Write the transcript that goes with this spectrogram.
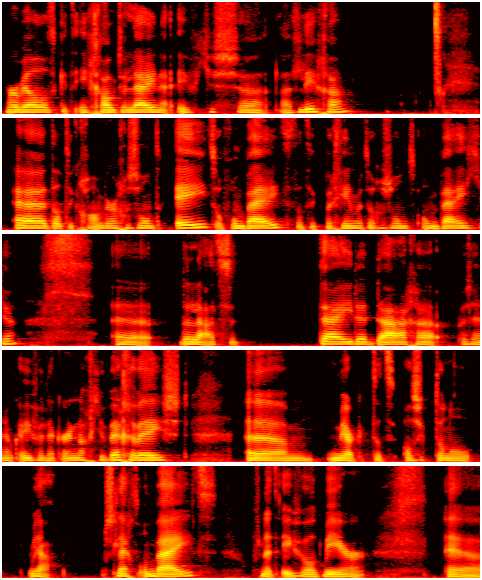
Maar wel dat ik het in grote lijnen eventjes uh, laat liggen. Uh, dat ik gewoon weer gezond eet of ontbijt. Dat ik begin met een gezond ontbijtje. de laatste tijden, dagen. We zijn ook even lekker een nachtje weg geweest. Um, merk ik dat als ik dan al ja, slecht ontbijt, of net even wat meer. Uh,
